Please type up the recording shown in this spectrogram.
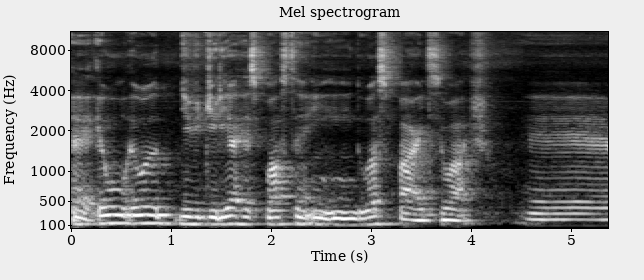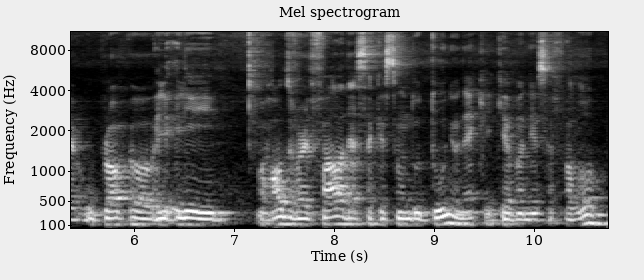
É, eu, eu dividiria a resposta em, em duas partes, eu acho. É, o próprio, ele, ele, o Halsworth fala dessa questão do túnel, né, que, que a Vanessa falou,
